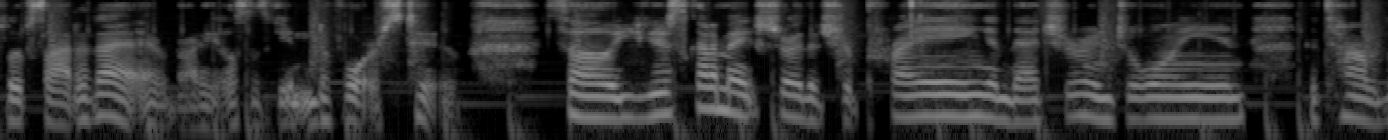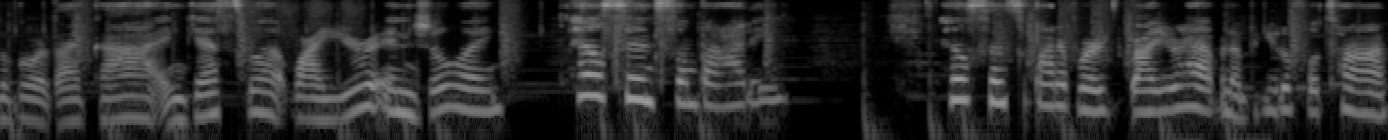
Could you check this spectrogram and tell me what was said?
flip side of that, everybody else is getting divorced too. So you just got to make sure that you're praying and that you're enjoying the time of the Lord thy God. And guess what? While you're enjoying He'll send somebody. He'll send somebody word while you're having a beautiful time.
